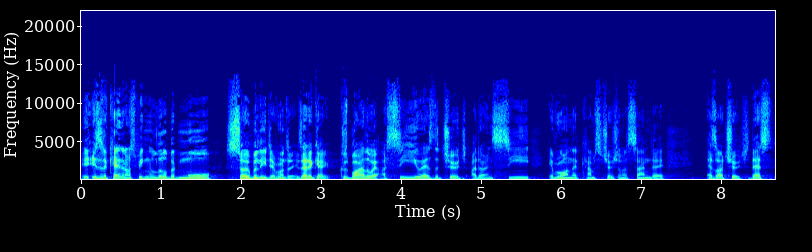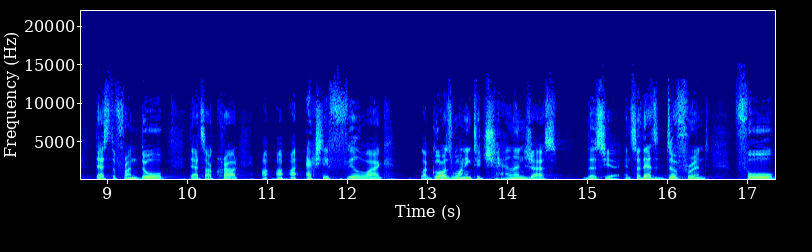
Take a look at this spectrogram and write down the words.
Is it okay that I'm speaking a little bit more soberly to everyone today? Is that okay? Because, by the way, I see you as the church. I don't see everyone that comes to church on a Sunday as our church. That's, that's the front door, that's our crowd. I, I, I actually feel like, like God's wanting to challenge us this year. And so that's different for,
